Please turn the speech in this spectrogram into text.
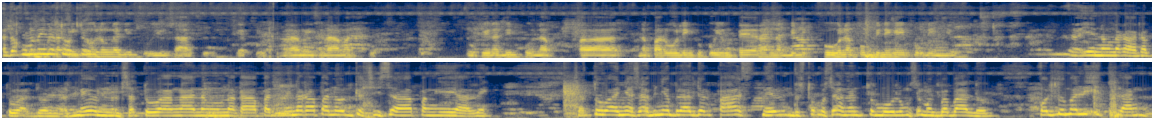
At ako may Malaking natuto. tulong na din po yung sa akin. Maraming salamat po. Okay na din po na pa, naparuling ko po yung pera na binig, puhunan pong binigay po ninyo. Yan ang nakakatuwa doon. At ngayon, sa tuwa nga ng nakapan, may nakapanood kasi sa pangyayari. Sa tuwa niya, sabi niya, Brother Paz, meron, gusto ko sanang tumulong sa magbabalot. Although maliit lang,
